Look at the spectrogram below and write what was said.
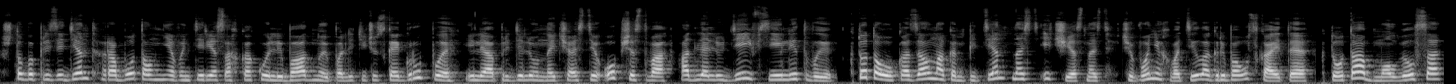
чтобы президент работал не в интересах какой-либо одной политической группы или определенной части общества, а для людей всей Литвы. Кто-то указал на компетентность и честность, чего не хватило Грибаускайте. Кто-то обмолвился,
